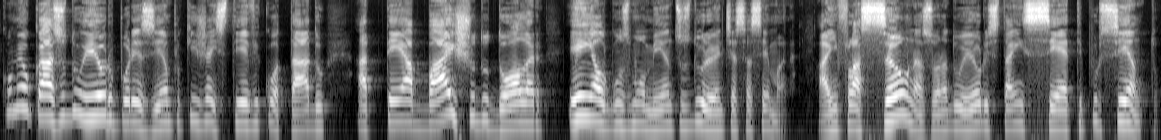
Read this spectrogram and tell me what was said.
como é o caso do euro, por exemplo, que já esteve cotado até abaixo do dólar em alguns momentos durante essa semana. A inflação na zona do euro está em 7%.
